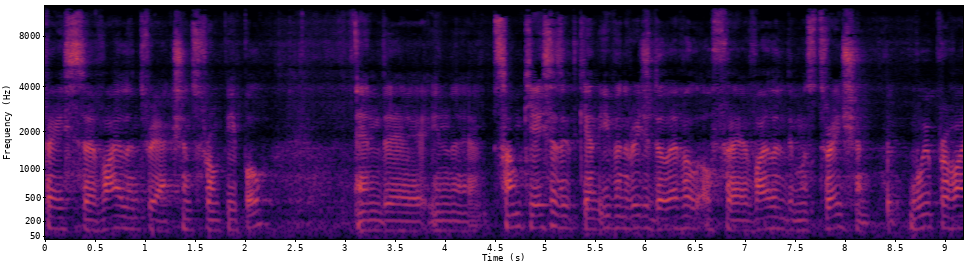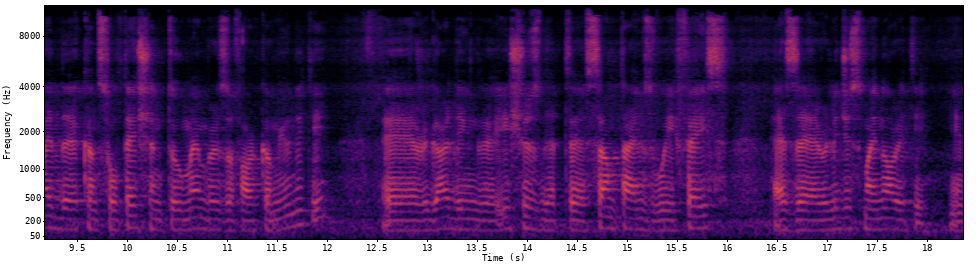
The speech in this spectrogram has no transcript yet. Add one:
face uh, violent reactions from people. And uh, in uh, some cases, it can even reach the level of a violent demonstration. We provide the consultation to members of our community uh, regarding issues that uh, sometimes we face as a religious minority in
